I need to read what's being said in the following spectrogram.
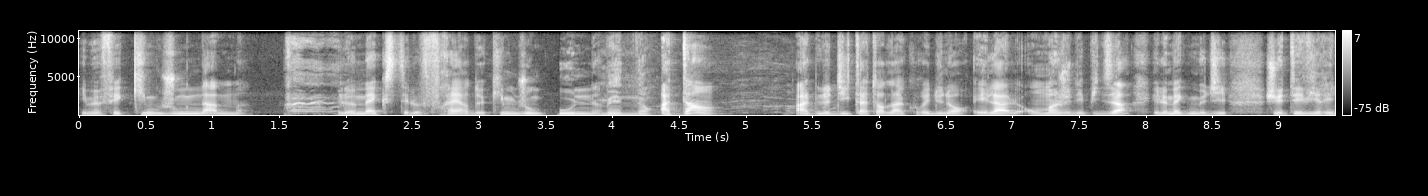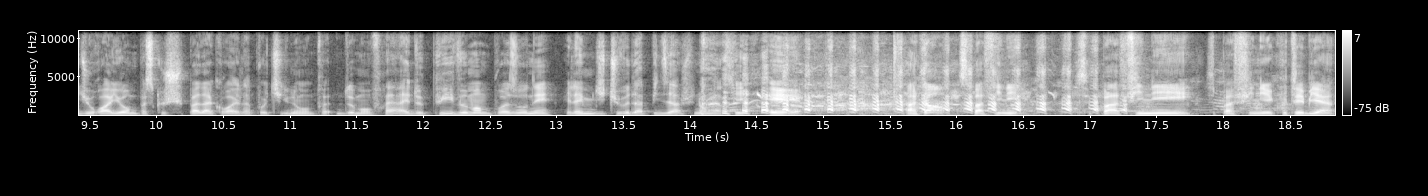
Il me fait Kim Jong-nam. le mec, c'était le frère de Kim Jong-un. Mais non. Attends le dictateur de la Corée du Nord. Et là, on mangeait des pizzas, et le mec me dit J'ai été viré du royaume parce que je suis pas d'accord avec la politique de mon, pr- de mon frère, et depuis, il veut m'empoisonner. Et là, il me dit Tu veux de la pizza? Je dis Non, merci. et attends, c'est pas fini. C'est pas fini. C'est pas fini. Écoutez bien.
